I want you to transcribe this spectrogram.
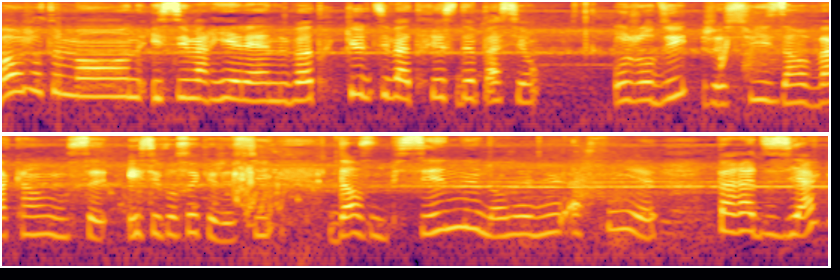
Bonjour tout le monde, ici Marie-Hélène, votre cultivatrice de passion. Aujourd'hui, je suis en vacances et c'est pour ça que je suis dans une piscine, dans un lieu assez euh, paradisiaque.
